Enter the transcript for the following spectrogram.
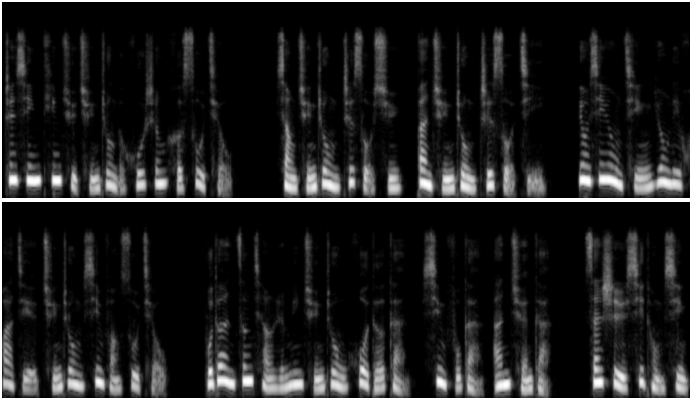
真心听取群众的呼声和诉求，想群众之所需，办群众之所急，用心用情用力化解群众信访诉求，不断增强人民群众获得感、幸福感、安全感。三是系统性。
